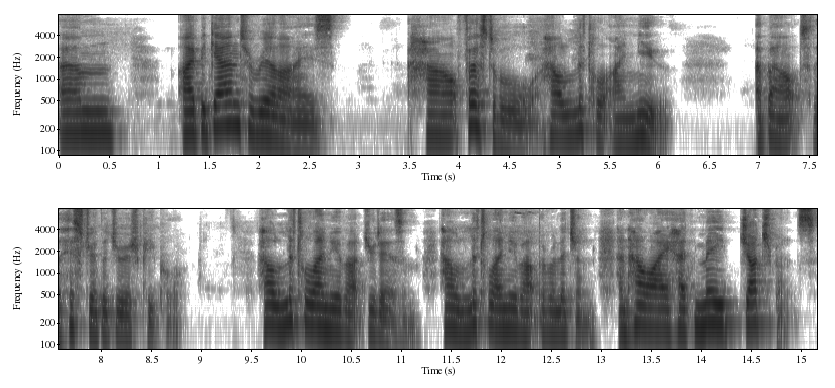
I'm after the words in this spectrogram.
Um, I began to realize how, first of all, how little I knew about the history of the Jewish people, how little I knew about Judaism, how little I knew about the religion, and how I had made judgments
